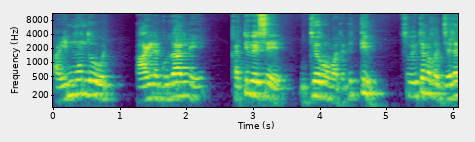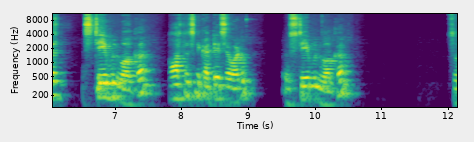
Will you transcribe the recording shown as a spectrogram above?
ఆ ఇన్ ముందు ఆగిన గుర్రాలని కట్టివేసే ఉద్యోగం అతని టిమ్. సో ఇతను ఒక జల స్టేబుల్ వర్కర్ హార్సెస్ని కట్టేసేవాడు స్టేబుల్ వాకర్ సో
